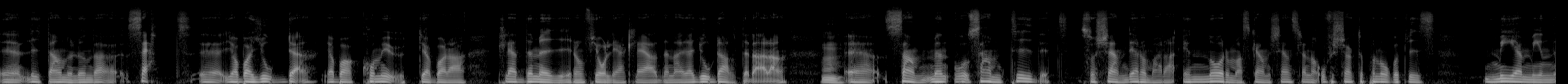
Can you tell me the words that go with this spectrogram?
eh, lite annorlunda sätt. Eh, jag bara gjorde. Jag bara kom ut. Jag bara klädde mig i de fjolliga kläderna. Jag gjorde allt det där. Mm. Eh, sam, men, och samtidigt så kände jag de här enorma skamkänslorna och försökte på något vis med min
